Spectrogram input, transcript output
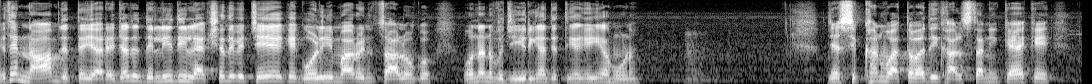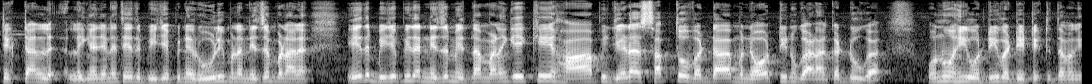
ਇਥੇ ਨਾਮ ਦਿੱਤੇ ਜਾ ਰਹੇ, ਜਦ ਦਿੱਲੀ ਦੀ ਇਲੈਕਸ਼ਨ ਦੇ ਵਿੱਚ ਇਹ ਹੈ ਕਿ ਗੋਲੀ ਮਾਰੋ ਇਨ ਸਾਲੋਂ ਕੋ, ਉਹਨਾਂ ਨੂੰ ਵਜ਼ੀਰੀਆਂ ਦਿੱਤੀਆਂ ਗਈਆਂ ਹੋਣ। ਜੇ ਸਿੱਖਾਂ ਨੂੰ ਅੱਤਵਾਦੀ ਖਾਲਿਸਤਾਨੀ ਕਹਿ ਕੇ ਟਿਕਟਾਂ ਲ- ਲਈਆਂ ਜਾਂਦੇ ਤੇ ਇਹ ਬੀਜੇਪੀ ਨੇ ਰੂਲ ਹੀ ਬਣਾ ਨਿਜ਼ਮ ਬਣਾ ਲਿਆ। ਇਹ ਤੇ ਬੀਜੇਪੀ ਦਾ ਨਿਜ਼ਮ ਇਦਾਂ ਬਣ ਗਿਆ ਕਿ ਹਾਂ ਵੀ ਜਿਹੜਾ ਸਭ ਤੋਂ ਵੱਡਾ ਮਿਨੋਰਟੀ ਨੂੰ ਗਾਲਾਂ ਕੱਢੂਗਾ ਉਹਨੂੰ ਅਸੀਂ ਓਡੀ ਵੱਡੀ ਟਿਕਟ ਦੇਵਾਂਗੇ।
